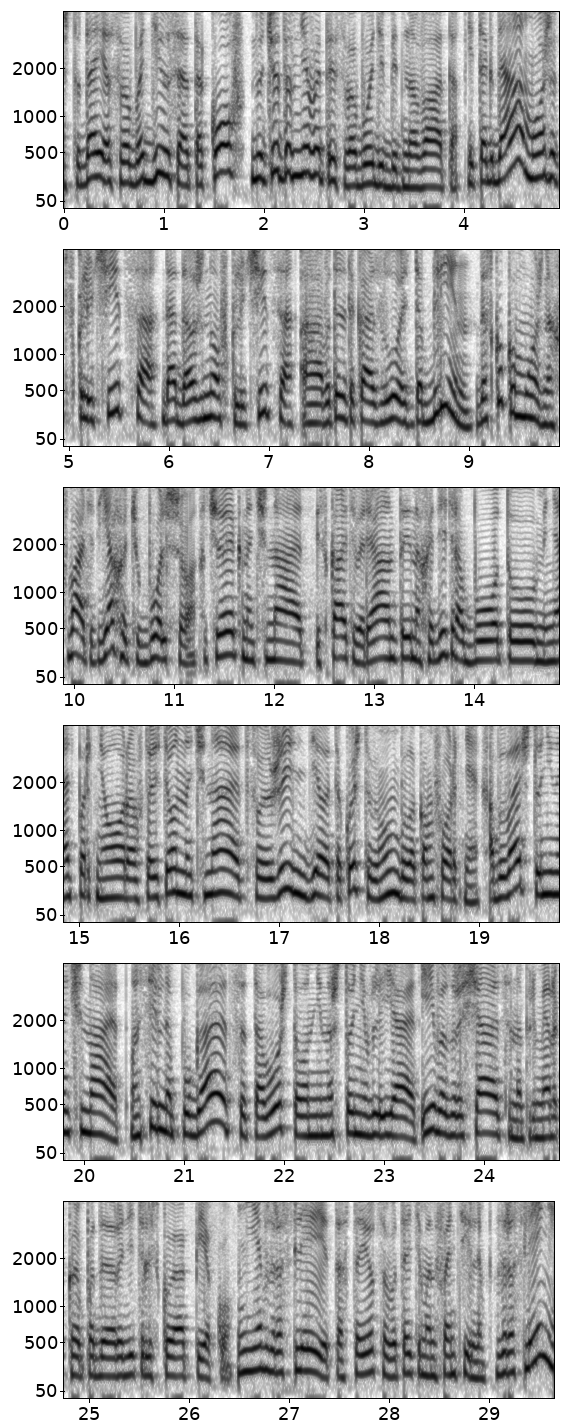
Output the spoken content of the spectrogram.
что да, я освободился от оков, но что-то мне в этой свободе бедновато. И тогда может включиться, да, должно включиться а, вот эта такая злость. Да блин, да сколько можно, хватит, я хочу большего. И человек начинает искать варианты, находить работу, менять партнеров. То есть он начинает свою жизнь делать такой, чтобы ему было комфортнее. А бывает, что не начинает. Он сильно пугается того, что он ни на что не влияет. И возвращается, например, под родительскую опеку. Не взрослеет, остается вот этим инфантильным. Взросление –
